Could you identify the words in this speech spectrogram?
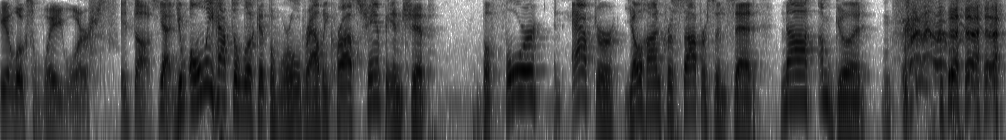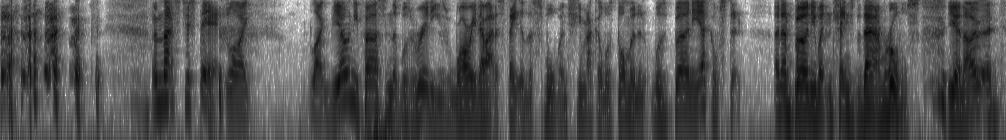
it looks way worse. It does. Yeah, you only have to look at the World Rallycross Championship before and after Johan Kristoffersson said, "Nah, I'm good." and that's just it. Like, like the only person that was really worried about the state of the sport when Schumacher was dominant was Bernie Ecclestone, and then Bernie went and changed the damn rules. You know, and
